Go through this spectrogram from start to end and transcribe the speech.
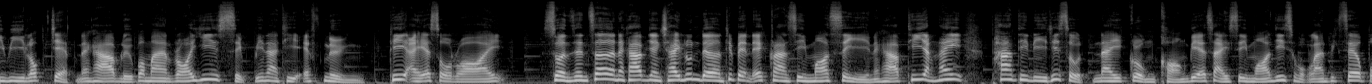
EV ลบ7นะครับ หรือประมาณ 120 วินาที f1 ที่ ISO 100 ส่วนเซนเซอร์นะครับยังใช้รุ่นเดิมที่เป็น Xtran CMOS 4นะครับที่ยังให้ภาพที่ดีที่สุดในกลุ่มของ BSI CMOS 26 ล้านพิกเซลป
